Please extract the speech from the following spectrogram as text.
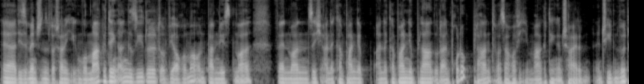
Äh, diese Menschen sind wahrscheinlich irgendwo im Marketing angesiedelt und wie auch immer. Und beim nächsten Mal, wenn man sich eine Kampagne, eine Kampagne plant oder ein Produkt plant, was ja häufig im Marketing entschieden wird,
